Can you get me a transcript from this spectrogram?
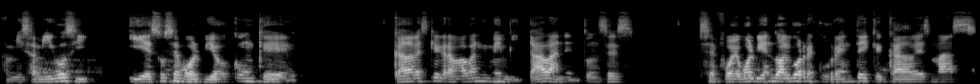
a mis amigos y, y eso se volvió con que cada vez que grababan me invitaban, entonces se fue volviendo algo recurrente y que cada vez más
